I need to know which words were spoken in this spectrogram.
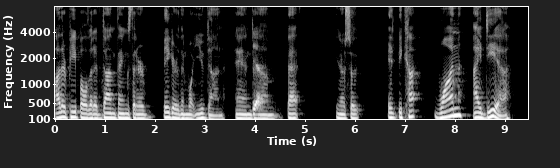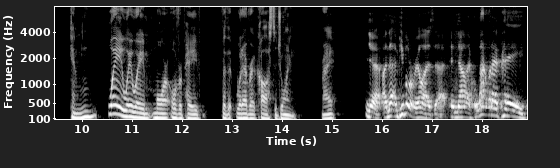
other people that have done things that are bigger than what you've done, and yeah. um, that you know so it become one idea can way way way more overpay for the, whatever it costs to join, right? Yeah, and, that, and people don't realize that. And now, like, well, why would I pay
